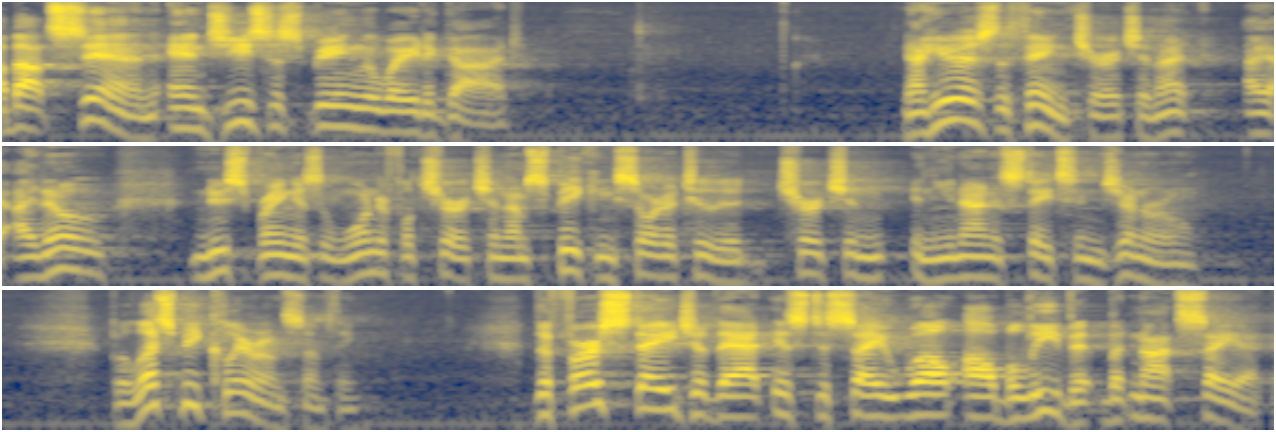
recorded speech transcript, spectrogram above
about sin and Jesus being the way to God. Now, here's the thing, church, and I, I, I know New Spring is a wonderful church, and I'm speaking sort of to the church in, in the United States in general. But let's be clear on something. The first stage of that is to say, well, I'll believe it, but not say it.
